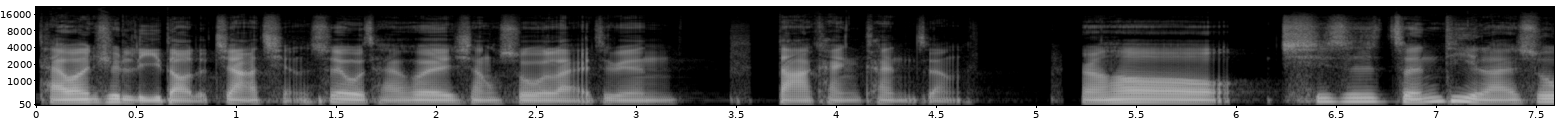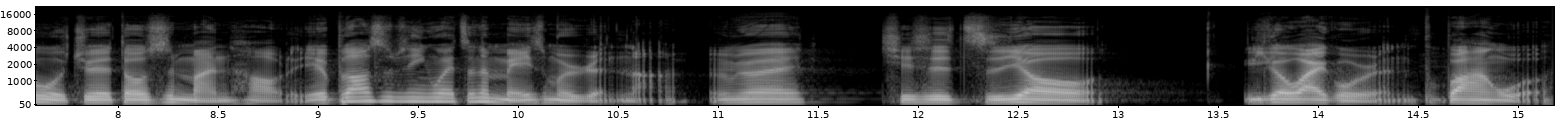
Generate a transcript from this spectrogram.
台湾去离岛的价钱，所以我才会想说来这边搭看看这样，然后。其实整体来说，我觉得都是蛮好的，也不知道是不是因为真的没什么人啦。因为其实只有一个外国人，不包含我。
